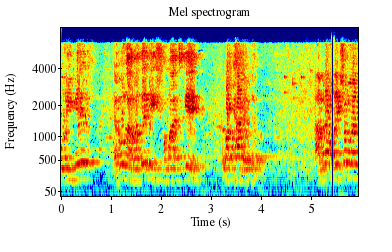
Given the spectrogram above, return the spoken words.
পরিবেশ এবং আমাদের এই সমাজকে রক্ষা করতে হবে। আমরা অনেক সময়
